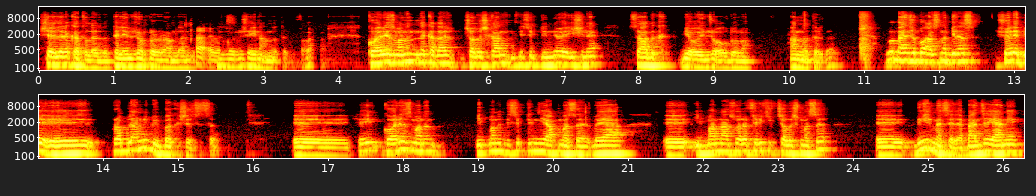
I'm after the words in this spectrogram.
şeylere katılırdı. Televizyon programlarında. Ha evet. sezonun şeyini anlatırdı falan. Quaresma'nın ne kadar çalışkan, disiplinli ve işine sadık bir oyuncu olduğunu anlatırdı. Bu bence bu aslında biraz şöyle bir e, problemli bir bakış açısı. E, şey Quaresma'nın idmanı disiplinli yapması veya e, idmandan sonra frikik çalışması e, değil mesele. Bence yani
